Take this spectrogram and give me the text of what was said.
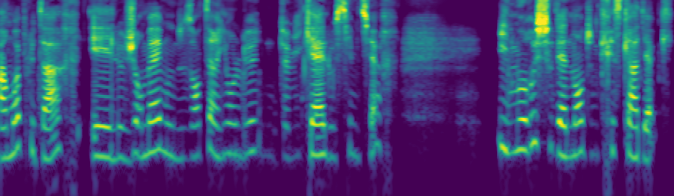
Un mois plus tard, et le jour même où nous enterrions l'une de Michael au cimetière, il mourut soudainement d'une crise cardiaque.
